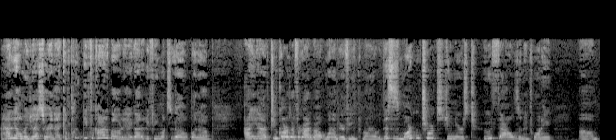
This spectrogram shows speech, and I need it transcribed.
i had it on my dresser and i completely forgot about it i got it a few months ago but um I have two cars I forgot about. One I'll be reviewing tomorrow. This is Martin Truex Jr.'s 2020 um,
